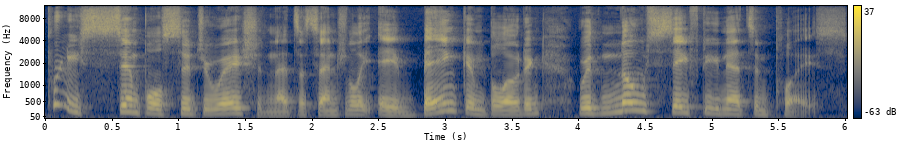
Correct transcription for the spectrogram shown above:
pretty simple situation that's essentially a bank imploding with no safety nets in place.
